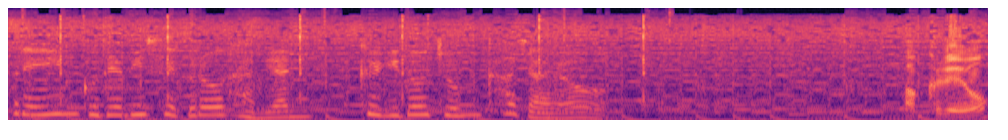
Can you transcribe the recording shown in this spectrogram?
프레임 고대비 색으로 하면 크기도 좀 커져요. 아 그래요?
